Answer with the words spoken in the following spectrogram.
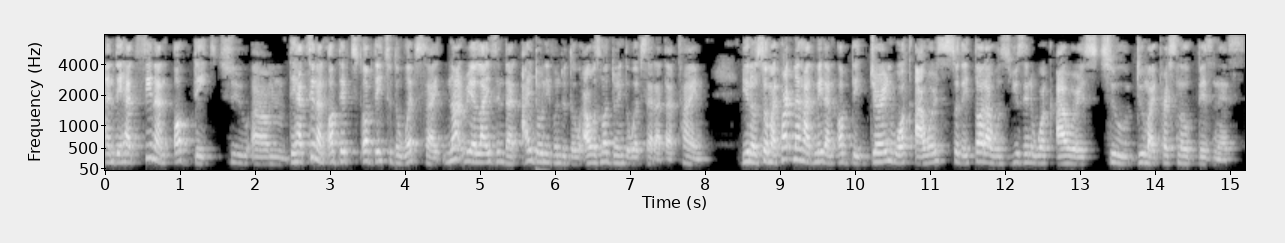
And they had seen an update to, um, they had seen an update, update to the website, not realizing that I don't even do the, I was not doing the website at that time. You know, so my partner had made an update during work hours, so they thought I was using work hours to do my personal business.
